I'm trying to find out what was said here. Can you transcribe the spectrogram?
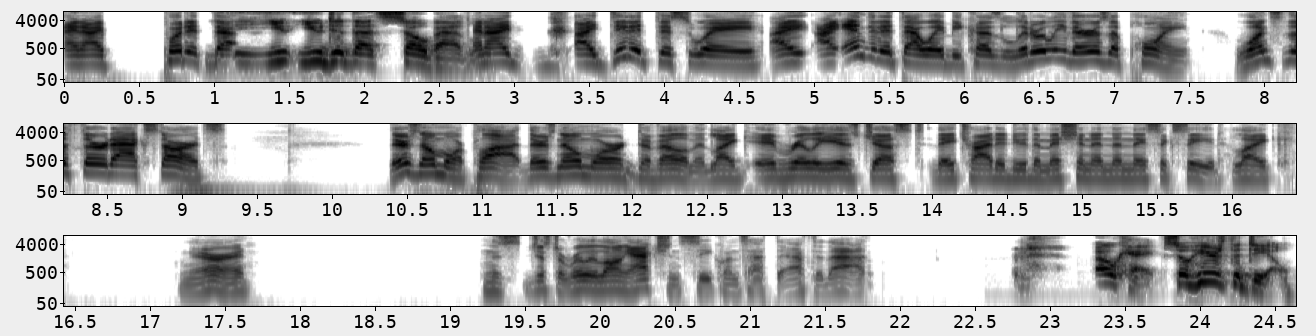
And I put it that you you did that so badly. and I I did it this way. I I ended it that way because literally there is a point once the third act starts there's no more plot. There's no more development. Like it really is just they try to do the mission and then they succeed. Like all right. It's just a really long action sequence after after that. Okay, so here's the deal.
